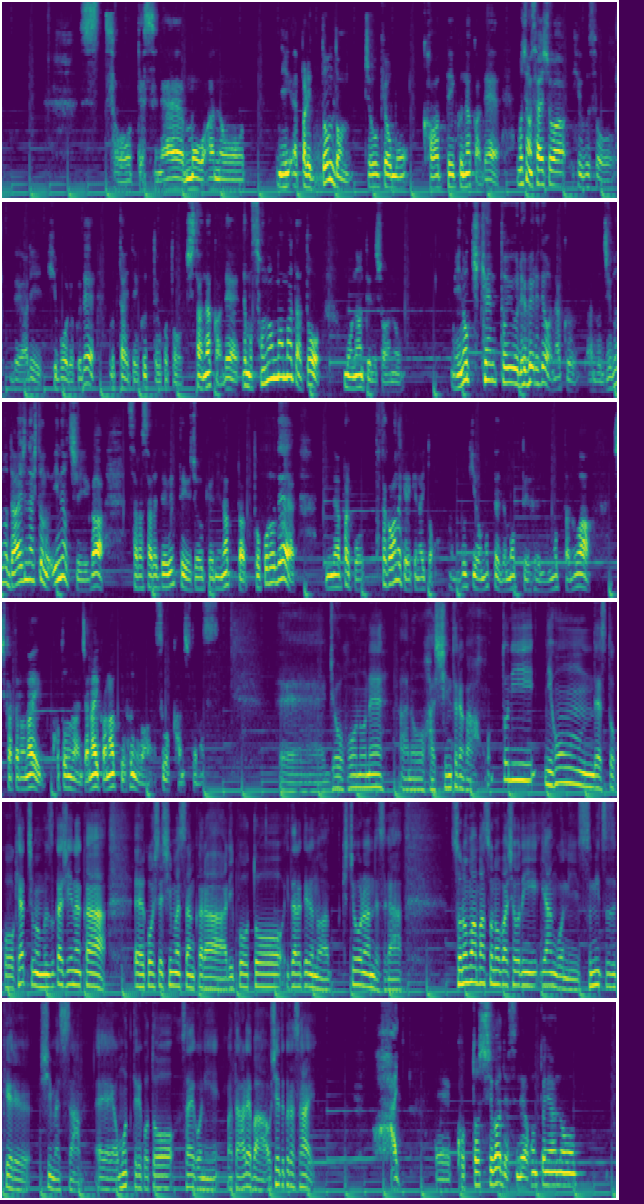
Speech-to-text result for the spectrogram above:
そうですね。もうあの、にやっぱりどんどん状況も変わっていく中でもちろん最初は非武装であり非暴力で訴えていくっていうことをした中ででもそのままだともうなんて言うんでしょうあの身の危険というレベルではなくあの自分の大事な人の命がさらされているっていう状況になったところでみんなやっぱりこう戦わなきゃいけないと武器を持ってでもっていうふうに思ったのは仕方のないことなんじゃないかなっていうふうにはすごく感じてます。えー、情報のねあの発信というのが本当に日本ですとこうキャッチも難しい中、えー、こうして新町さんからリポートをいただけるのは貴重なんですがそのままその場所にヤンゴンに住み続ける新町さん、えー、思ってることを最後にまたあれば教えてください。はい、えー、今年はですね本当にあの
